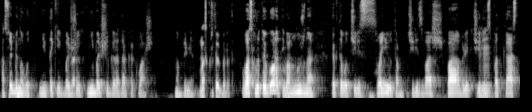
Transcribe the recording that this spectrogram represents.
Особенно вот не в таких больших, небольших городах, как ваш, например. У нас крутой город. У вас крутой город, и вам нужно как-то вот через свою, там, через ваш паблик, через подкаст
